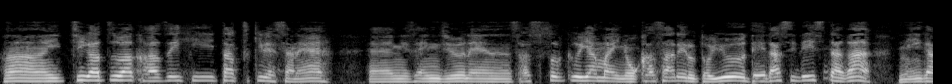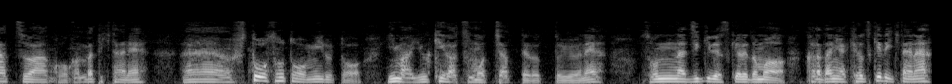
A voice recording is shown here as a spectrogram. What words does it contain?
は1月は風邪ひいた月でしたね。えー、2010年、早速病に侵されるという出だしでしたが、2月はこう頑張ってきたね。えー、ふと外を見ると、今雪が積もっちゃってるというね。そんな時期ですけれども、体には気をつけていきたいな。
